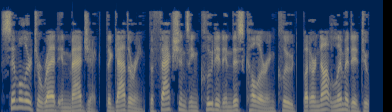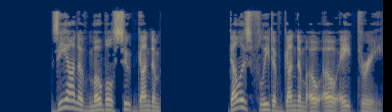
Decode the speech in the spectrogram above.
Similar to red in Magic, The Gathering the factions included in this color include, but are not limited to Zeon of Mobile Suit Gundam Delaz Fleet of Gundam 0083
